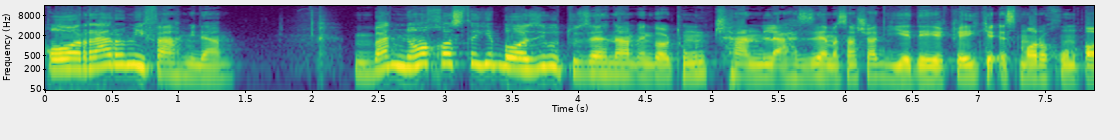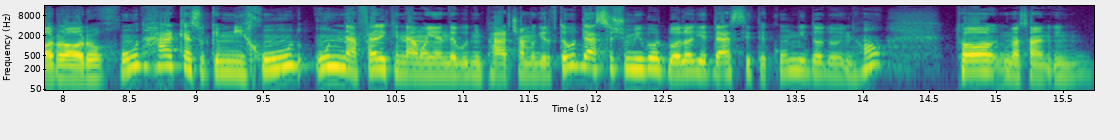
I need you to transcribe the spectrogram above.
قاره رو میفهمیدم. بعد ناخواسته یه بازی بود تو ذهنم انگار تو اون چند لحظه مثلا شاید یه دقیقه که اسما رو خون آرا رو خوند هر کسو که می‌خوند اون نفری که نماینده بود این پرچم رو گرفته بود دستشو می‌برد بالا یه دستی تکون می‌داد و اینها تا مثلا این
